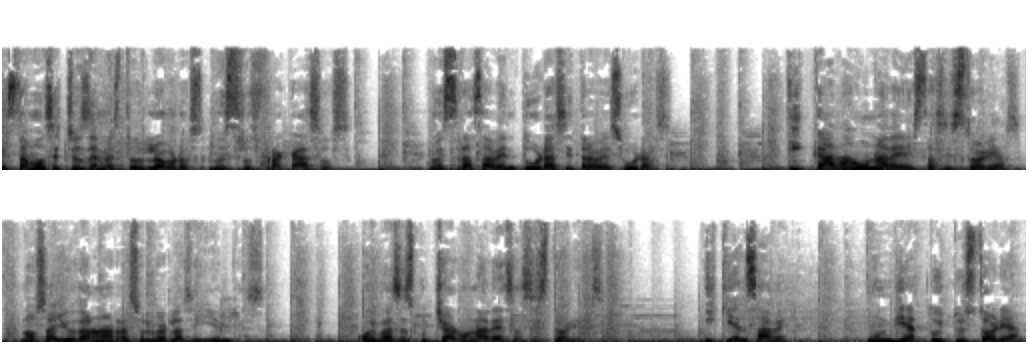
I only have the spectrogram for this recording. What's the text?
Estamos hechos de nuestros logros, nuestros fracasos, nuestras aventuras y travesuras. Y cada una de estas historias nos ayudaron a resolver las siguientes. Hoy vas a escuchar una de esas historias. Y quién sabe, un día tú y tu historia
